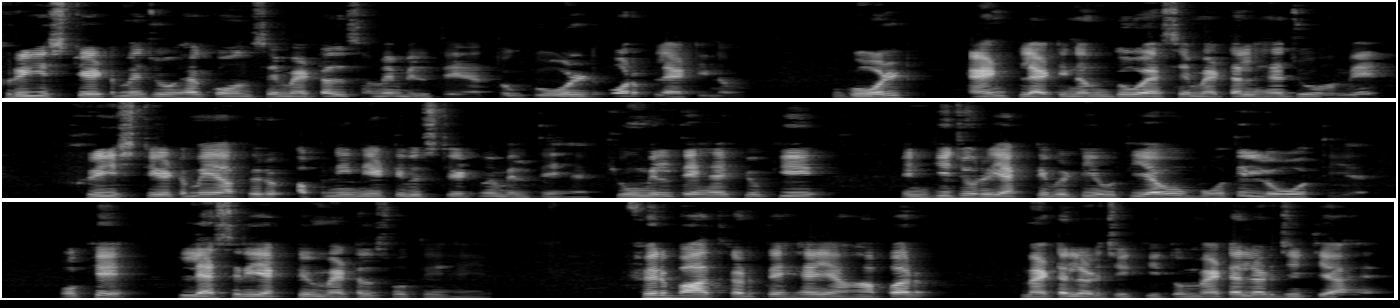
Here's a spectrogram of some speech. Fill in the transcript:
फ्री स्टेट में जो है कौन से मेटल्स हमें मिलते हैं। तो गोल्ड और प्लेटिनम गोल्ड एंड प्लेटिनम दो ऐसे मेटल हैं जो हमें फ्री स्टेट में या फिर अपनी नेटिव स्टेट में मिलते हैं। क्यों मिलते हैं? क्योंकि इनकी जो रिएक्टिविटी होती है वो बहुत ही लो होती है। ओके लेस रिएक्टिव मेटल्स होते हैं ये। फिर बात करते हैं यहाँ पर मेटलर्जी की। तो मेटलर्जी क्या है?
